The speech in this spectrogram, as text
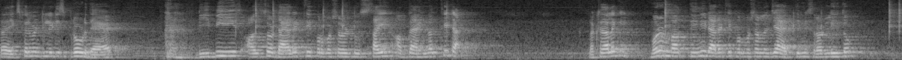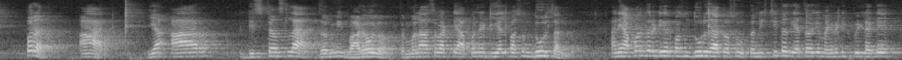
तर experimentally it is proved that D B is also directly proportional to sine of the angle theta लक्षात आलं की? म्हणून मग तिन्ही डायरेक्टली प्रोपोर्शनल जे आहेत ते मी सरळ लिहितो. परत आर या आर डिस्टन्सला जर मी वाढवलं तर मला असं वाटते आपण डी एलपासून दूर चाललो. आणि आपण जर डी एलपासून दूर जात असू तर निश्चितच याचं जे मॅग्नेटिक फील्ड आहे ते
